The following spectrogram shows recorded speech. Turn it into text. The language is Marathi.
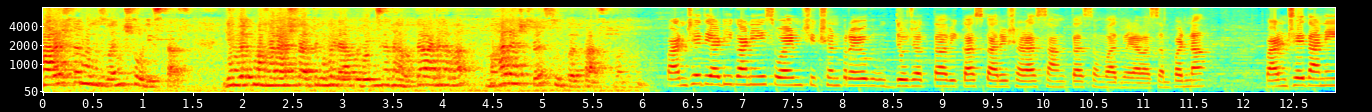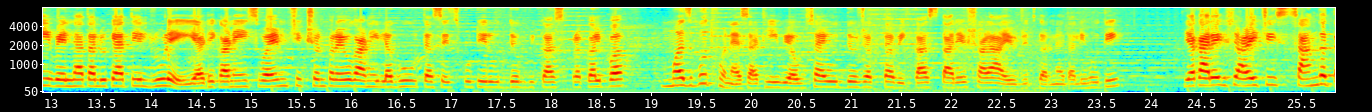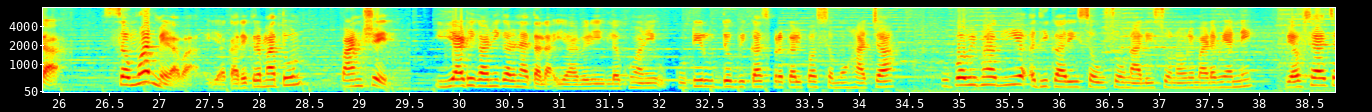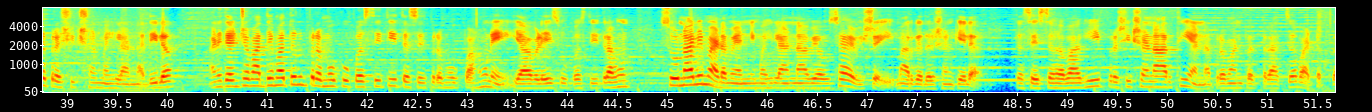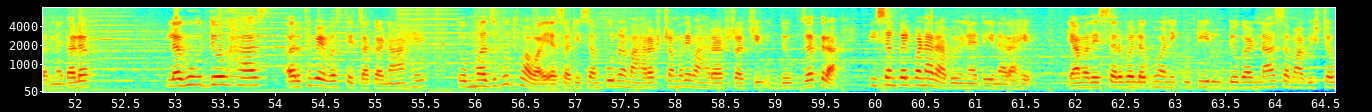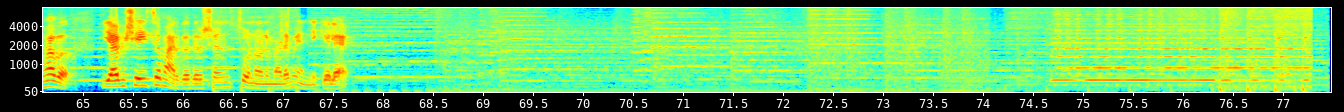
महाराष्ट्र न्यूज वन चोवीस तास. घेऊयात महाराष्ट्रातील घडामोडींचा धावता आढावा महाराष्ट्र सुपरफास्ट मधून. पानशेत या ठिकाणी स्वयं शिक्षण प्रयोग उद्योजकता विकास कार्यशाळा सांगता संवाद मेळावा संपन्न. पानशेत आणि वेल्हा तालुक्यातील रुळे या ठिकाणी स्वयं शिक्षण प्रयोग आणि लघु तसेच कुटीर उद्योग विकास प्रकल्प मजबूत होण्यासाठी व्यवसाय उद्योजकता विकास कार्यशाळा आयोजित करण्यात आली होती. या कार्यशाळेची सांगता संवाद मेळावा या कार्यक्रमातून पानशेत या ठिकाणी करण्यात आला. यावेळी लघु आणि कुटीर उद्योग विकास प्रकल्प समूहाच्या उपविभागीय अधिकारी सौ सोनाली सोनवणे मॅडम यांनी व्यवसायाचं प्रशिक्षण महिलांना दिलं आणि त्यांच्या माध्यमातून प्रमुख उपस्थिती तसेच प्रमुख पाहुणे यावेळेस उपस्थित राहून सोनाली मॅडम यांनी महिलांना व्यवसायाविषयी मार्गदर्शन केलं. तसेच सहभागी प्रशिक्षणार्थी यांना प्रमाणपत्राचं वाटप करण्यात आलं. लघु उद्योग हा अर्थव्यवस्थेचा कणा आहे. तो मजबूत व्हावा. यासाठी संपूर्ण महाराष्ट्रामध्ये महाराष्ट्राची उद्योग जत्रा ही संकल्पना राबविण्यात येणार आहे. यामध्ये सर्व लघु आणि कुटीर उद्योगांना समाविष्ट व्हावं याविषयीचं मार्गदर्शन सोनवणे मॅडम यांनी केलं आहे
